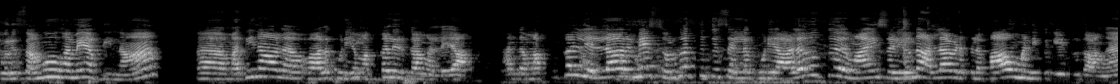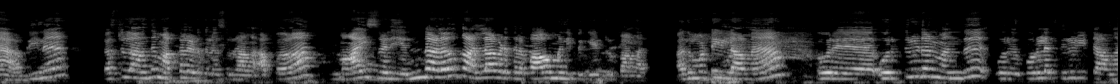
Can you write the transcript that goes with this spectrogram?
ஒரு சமூகமே அப்படின்னா ஆஹ் வாழக்கூடிய மக்கள் இருக்காங்க இல்லையா? அந்த மக்கள் எல்லாருமே சொர்க்கத்துக்கு செல்லக்கூடிய அளவுக்கு மாயிஸ் அலி வந்து அல்லாவிடத்துல பாவ மன்னிப்பு கேட்டிருக்காங்க அப்படின்னு ரசுல்லா வந்து மக்கள் இடத்துல சொல்றாங்க. அப்ப மாயிஸ் எந்த அளவுக்கு அல்லாவிடத்துல பாவ மன்னிப்பு கேட்டிருப்பாங்க? அது மட்டும் இல்லாம ஒரு ஒரு திருடன் வந்து ஒரு பொருளை திருடிட்டாங்க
